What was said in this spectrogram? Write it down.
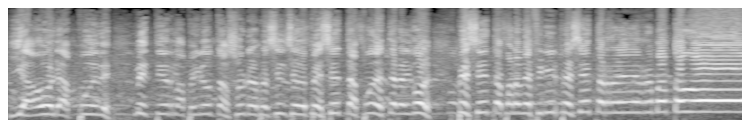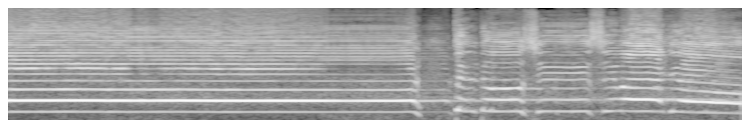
Y ahora puede meter la pelota sobre la presencia de Peseta. Puede estar el gol. Peseta para definir. Peseta remató. ¡Gol! Del 12 Ceballos.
